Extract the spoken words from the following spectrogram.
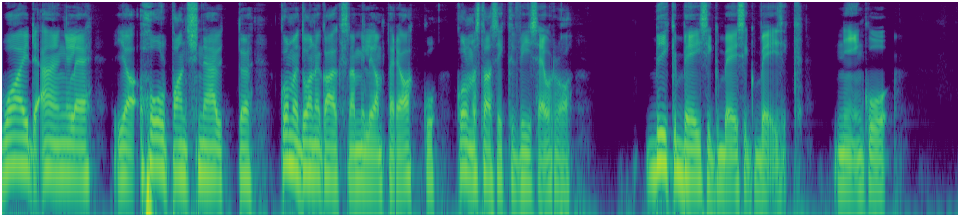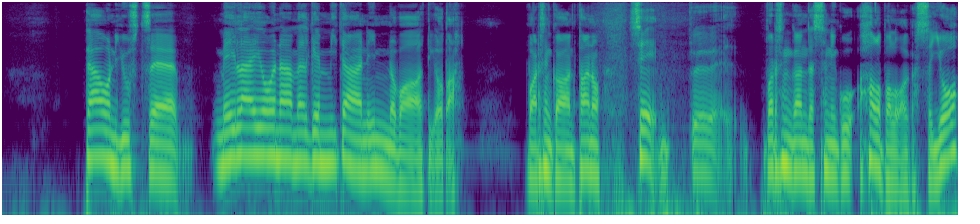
wide angle ja hole punch näyttö, 3800 mAh akku, 375 euroa. Big basic, basic, basic. Niin kuin, tämä on just se, meillä ei ole enää melkein mitään innovaatiota. Varsinkaan, tai no, se, varsinkaan tässä niinku halpaluokassa, joo,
